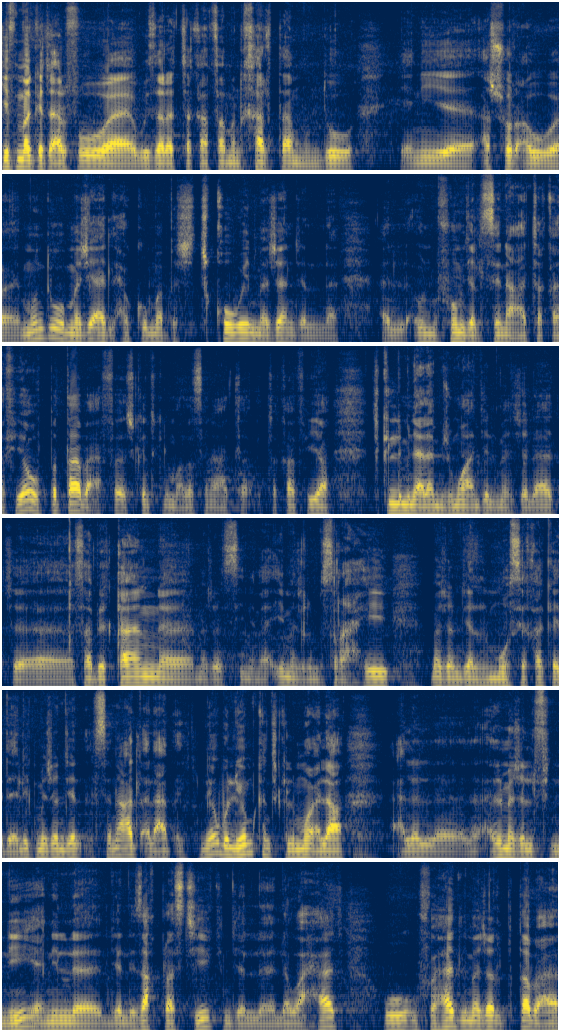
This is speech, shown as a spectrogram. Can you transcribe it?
كيف ما كتعرفوا وزارة الثقافة منخرطه منذ يعني أشهر أو منذ ما هذه الحكومة باش تقوي المجال ديال المفهوم ديال الصناعة الثقافية. وبالطبع فاش كنتكلموا على الصناعة الثقافية تكلمنا على مجموعة ديال المجالات آه، سابقا مجال السينمائي مجال المسرحي مجال ديال الموسيقى كذلك مجال ديال صناعة الألعاب الإلكترونية. واليوم كنتكلموا على على المجال الفني يعني ديال لي بلاستيك ديال اللوحات. وفي هذا المجال بالطبع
